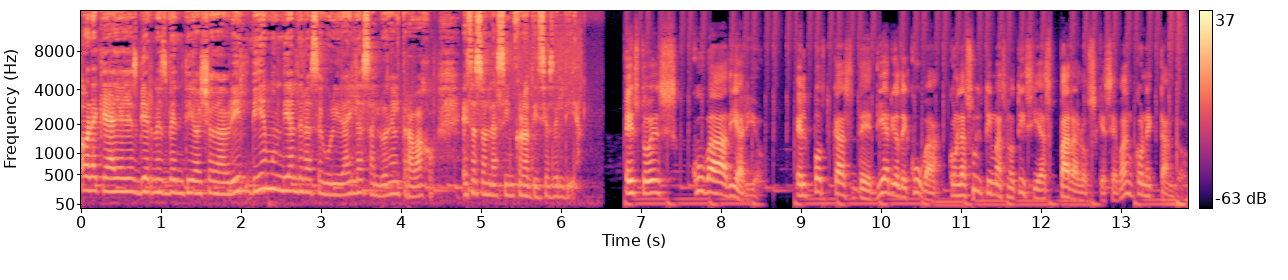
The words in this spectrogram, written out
Hola, ¿qué hay? Hoy es viernes 28 de abril, Día Mundial de la Seguridad y la Salud en el Trabajo. Estas son las cinco noticias del día. Esto es Cuba a Diario, el podcast de Diario de Cuba con las últimas noticias para los que se van conectando.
